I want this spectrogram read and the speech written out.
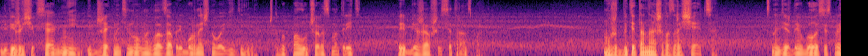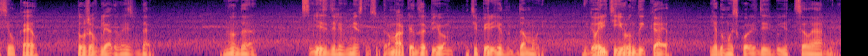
движущихся огней, и Джек натянул на глаза прибор ночного видения, чтобы получше рассмотреть приближавшийся транспорт. «Может быть, это наши возвращаются?» С надеждой в голосе спросил Кайл, тоже вглядываясь вдаль. Ну да. Съездили в местный супермаркет за пивом и теперь едут домой. Не говорите ерунды, Кайл. Я думаю, скоро здесь будет целая армия.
